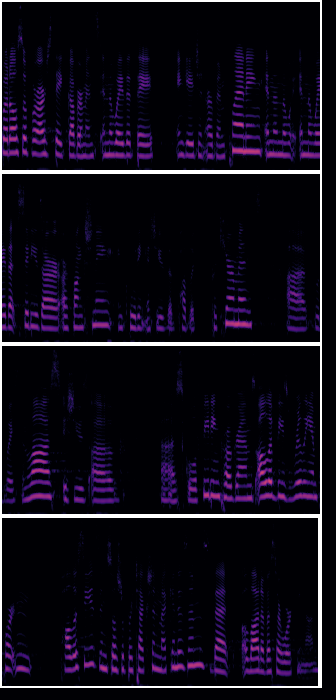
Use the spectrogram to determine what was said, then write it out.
but also for our state governments in the way that they engage in urban planning and then the in the way that cities are, are functioning, including issues of public procurement, uh, food waste and loss, issues of uh, school feeding programs, all of these really important policies and social protection mechanisms that a lot of us are working on.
